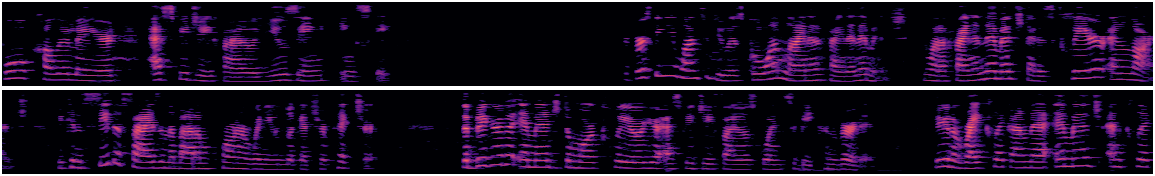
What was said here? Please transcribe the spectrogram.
full color layered SVG file using Inkscape. The first thing you want to do is go online and find an image. You want to find an image that is clear and large. You can see the size in the bottom corner when you look at your picture. The bigger the image, the more clear your SVG file is going to be converted. You're going to right click on that image and click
